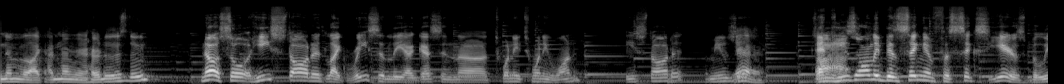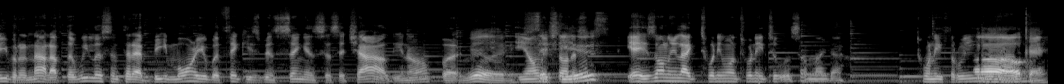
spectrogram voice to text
Never like I've never even heard of this dude. No, so he started like recently, I guess in uh 2021. He started music. Yeah. And Uh, he's only been singing for six years, believe it or not. After we listened to that Be More, you would think he's been singing since a child, you know? But really he only six started- years. yeah, he's only like 21, 22 or something like that. 23. Oh, around. okay.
